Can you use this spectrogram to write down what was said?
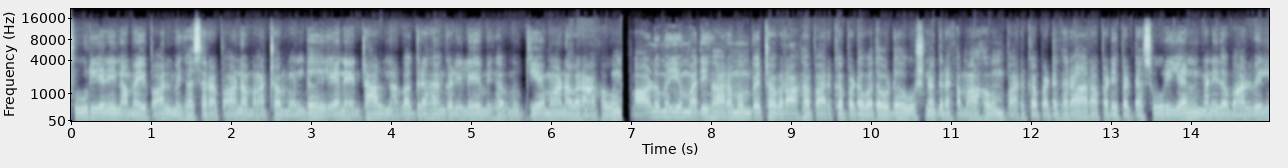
சூரியனின் அமைப்பால் மிக சிறப்பான மாற்றம் உண்டு. ஏனென்றால் நவ கிரகங்களிலே மிக முக்கியமானவராகவும் ஆளுமையும் அதிகாரமும் பெற்றவராக பார்க்கப்படுவதோடு உஷ்ண கிரகமாகவும் பார்க்கப்படும் படுகிறார் அப்படிப்பட்ட சூரியன் மனித வாழ்வில்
